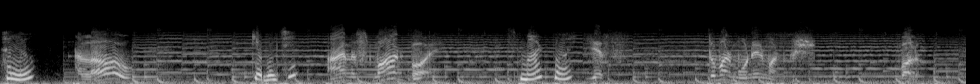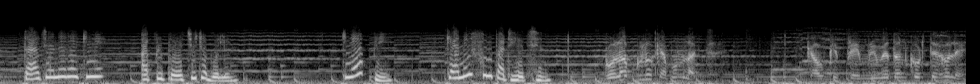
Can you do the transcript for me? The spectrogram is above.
হ্যালো? হ্যালো? কে বলছে? I am smart boy smart boy? Yes তোমার মনের মানুষ। বলো। তা জানার আগে আপনার পরিচয়টা বলুন। কে আপনি? কেনই ফুল পাঠিয়েছেন? গোলাপগুলো কেমন লাগছে? কাউকে প্রেম নিবেদন করতে হলে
